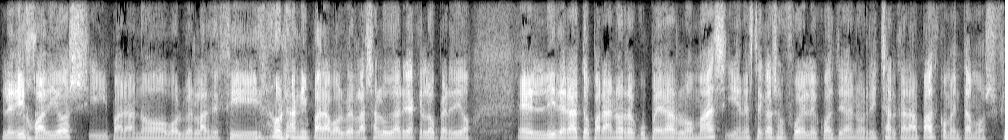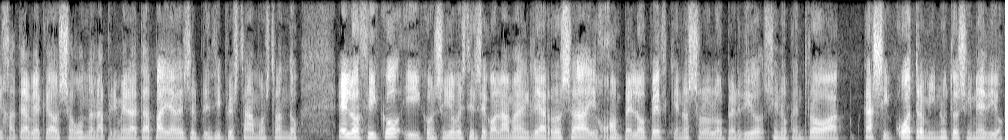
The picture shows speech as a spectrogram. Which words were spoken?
le dijo adiós y para no volverla a decir hola ni para volverla a saludar, ya que lo perdió el liderato para no recuperarlo más y en este caso fue el ecuatoriano Richard Carapaz, comentamos, fíjate, había quedado segundo en la primera etapa, ya desde el principio estaba mostrando el hocico y consiguió vestirse con la maglia rosa y Juan P. López, que no solo lo perdió, sino que entró a casi cuatro minutos y medio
